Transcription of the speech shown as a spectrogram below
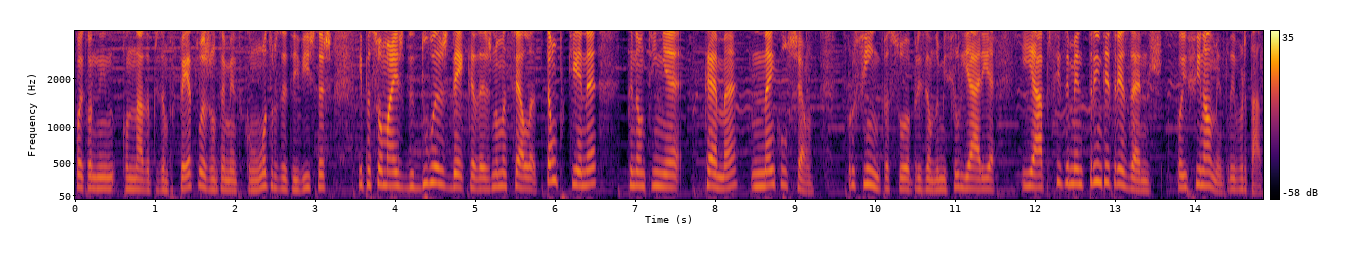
foi condenado à prisão perpétua, juntamente com outros ativistas, e passou mais de duas décadas numa cela tão pequena que não tinha cama nem colchão. Por fim, passou a prisão domiciliária e há precisamente 33 anos foi finalmente libertado.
